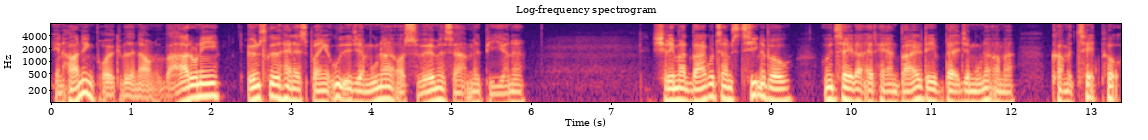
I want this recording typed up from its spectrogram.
en honningbryg ved navn Varuni, ønskede han at springe ud i Jamuna og svømme sammen med pigerne. Srimad Bhagavatams 10. bog udtaler, at herren Baldev bad Jamuna om at komme tæt på,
